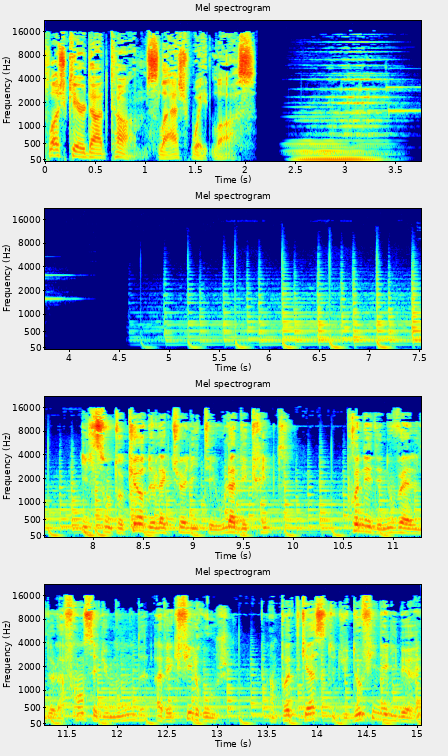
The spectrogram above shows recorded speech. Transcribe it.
plushcare.com slash weight loss. Ils sont au cœur de l'actualité ou la décrypte. Prenez des nouvelles de la France et du monde avec Fil Rouge, un podcast du Dauphiné Libéré.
